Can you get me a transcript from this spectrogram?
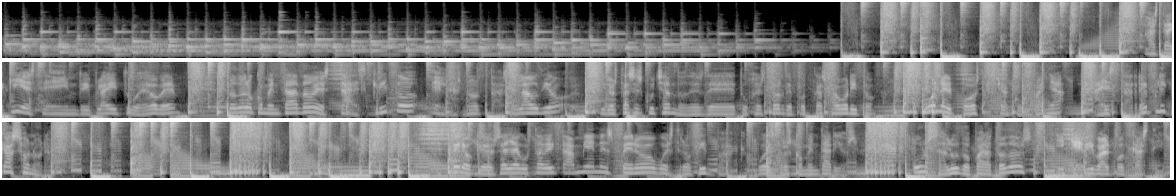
Hasta aquí este In Reply to EOB. Todo lo comentado está escrito en las notas del audio, si lo estás escuchando desde tu gestor de podcast favorito, o en el post que acompaña a esta réplica sonora. Espero que os haya gustado y también espero vuestro feedback, vuestros comentarios. Un saludo para todos y que viva el podcasting.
